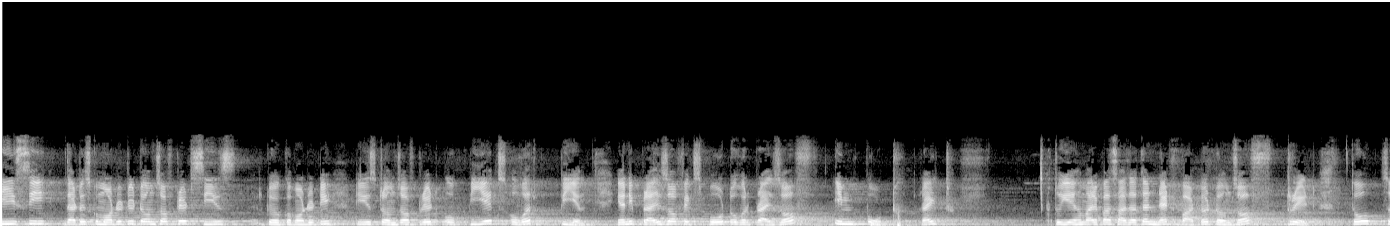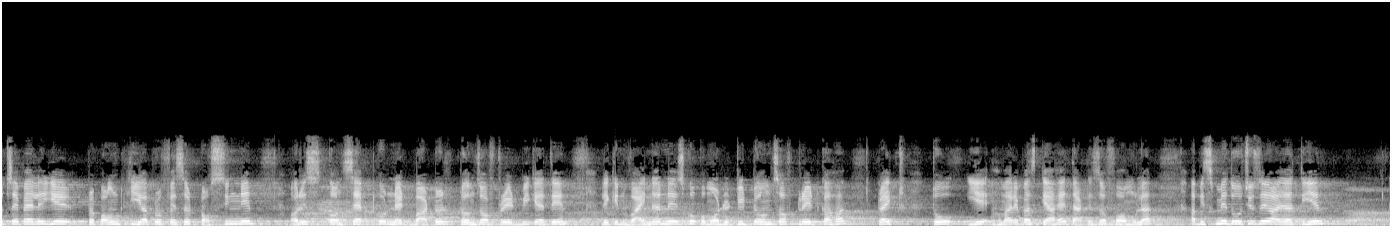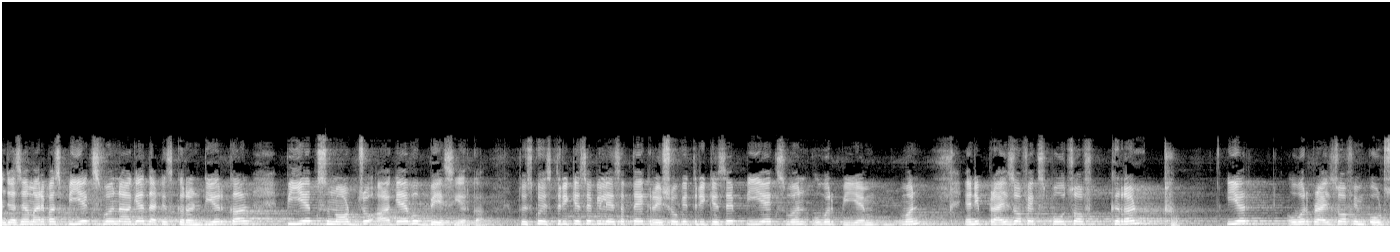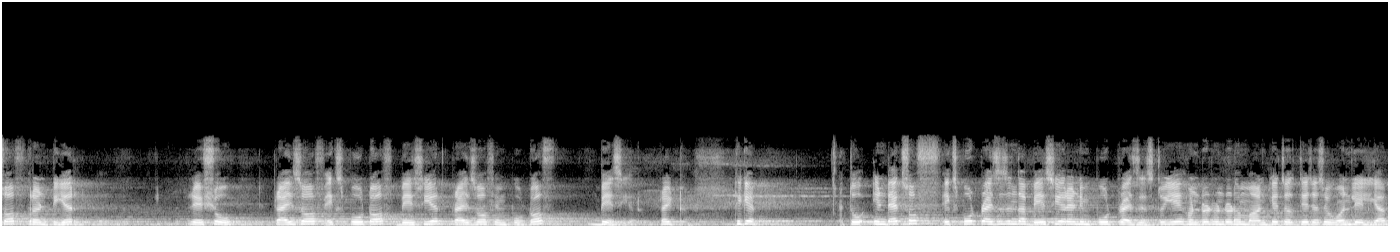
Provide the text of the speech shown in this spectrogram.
That is commodity terms of trade C is commodity T is terms of trade और P X over P M यानी price of export over price of import right तो ये हमारे पास आ जाता है net barter terms of trade तो सबसे पहले ये प्रपाउंड किया प्रोफेसर टॉसिंग ने, और इस कॉन्सेप्ट को net barter terms of trade भी कहते हैं, लेकिन वाइनर ने इसको कमोडिटी टर्म्स ऑफ़ ट्रेड कहा राइट तो ये हमारे पास क्या है? दैट इज़ अ फॉर्मूला अब इसमें दो चीज़ें आ जाती हैं। जैसे हमारे पास पी एक्स वन आ गया दैट इज़ करंट ईयर का पी एक्स नॉट जो आ गया है, वो बेस ईयर का। तो इसको इस तरीके से भी ले सकते हैं, एक रेशो के तरीके से P X one over P M one यानी price of exports of current year over price of imports of current year ratio price of export of base year price of import of base year right ठीक है? तो index of export prices in the base year and import prices तो ये hundred hundred हम मान के चलते हैं, जैसे वन ले लिया।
